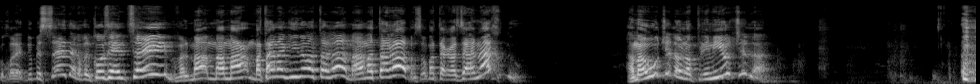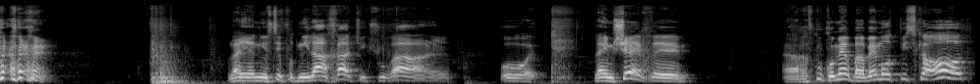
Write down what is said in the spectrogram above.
וכולי, נו בסדר, אבל כל זה אמצעים, אבל מה, מה, מה, מתי נגיד למטרה? מה המטרה? בסוף המטרה זה אנחנו. המהות שלנו, הפנימיות שלנו. אולי אני אוסיף עוד מילה אחת שהיא קשורה אה, פה להמשך. אה, הרב קוק אומר בהרבה מאוד פסקאות,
